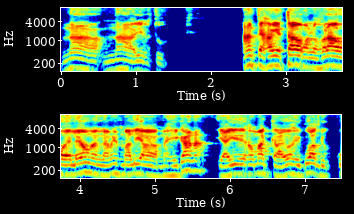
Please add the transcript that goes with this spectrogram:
Nada, nada bien estuvo. Antes había estado con los Bravos de León en la misma liga mexicana y ahí dejó marca de 2 y 4 y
